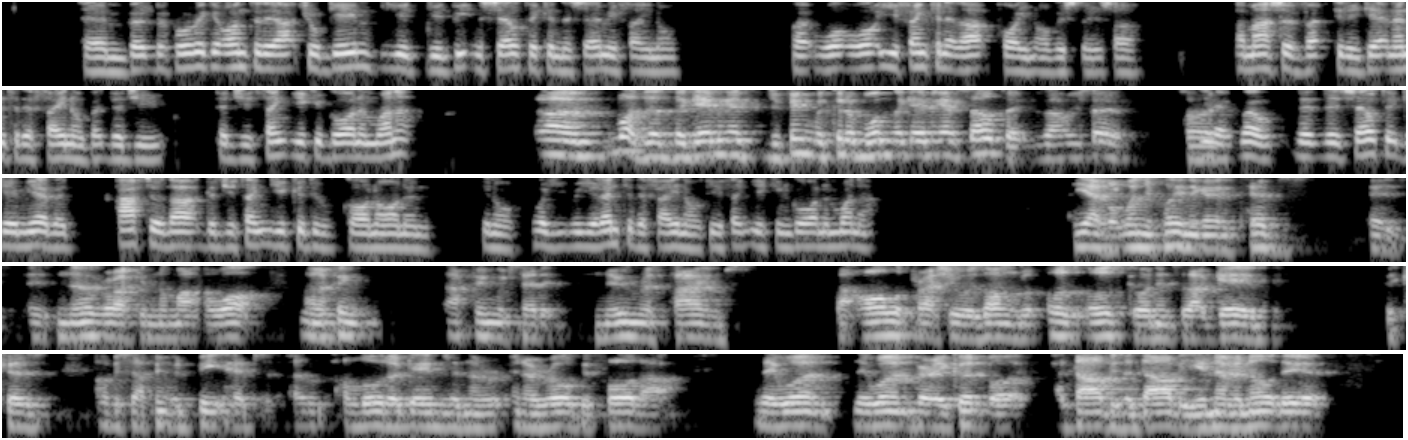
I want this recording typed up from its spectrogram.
Um, but before we get on to the actual game, you you'd beaten Celtic in the semi final. But what what are you thinking at that point? Obviously, it's a a massive victory getting into the final. But did you did you think you could go on and win it? Um, what the, the game against? Do you think we could have won the game against Celtic? Is that what you said? Sorry. Yeah, well, the, the Celtic game, yeah, but after that, did you think you could have gone on and, you know, when you, you're into the final, do you think you can go on and win it? Yeah, but when you're playing against Hibs it's it's nerve wracking no matter what. And I think I think we've said it numerous times that all the pressure was on us, us going into that game because obviously I think we'd beat Hibs a, a load of games in a in a row before that. They weren't they weren't very good, but a derby's a derby. You never know, do you?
